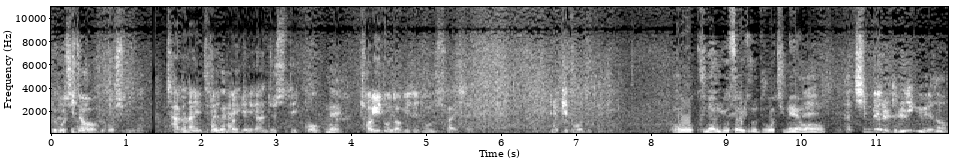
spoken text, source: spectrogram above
그곳이죠? 그렇죠. 그곳입니다. 작은 아이들은 작은 여기에 아이들. 앉을 수도 있고 네. 저희도 여기서 누울 수가 있어요. 이렇게 누워도 돼요. 어, 그냥 요 사이즈로 누워지네요. 네. 그러니까 침대를 늘리기 위해서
